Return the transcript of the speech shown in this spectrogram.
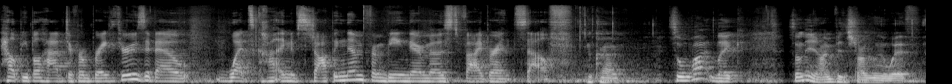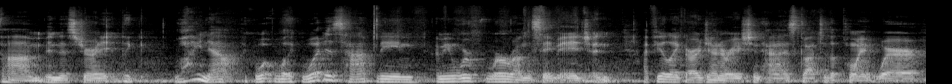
help people have different breakthroughs about what's kind of stopping them from being their most vibrant self. Okay. So what like something I've been struggling with um, in this journey. Like, why now? Like, what like what is happening? I mean, we're we're around the same age, and I feel like our generation has got to the point where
